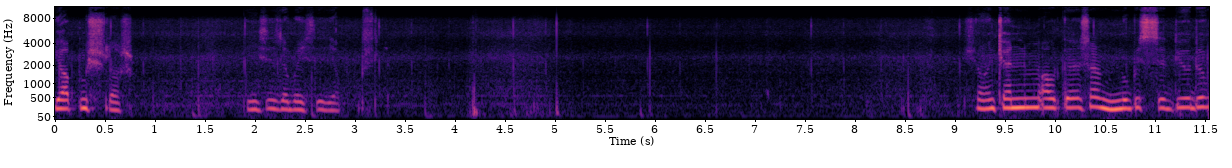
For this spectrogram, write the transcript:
Yapmışlar. Dinsiz de baysiz yapmışlar. Şu an kendimi arkadaşlar noob hissediyorum.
